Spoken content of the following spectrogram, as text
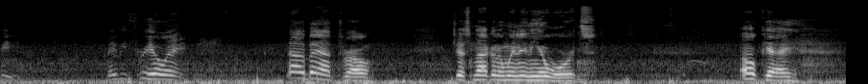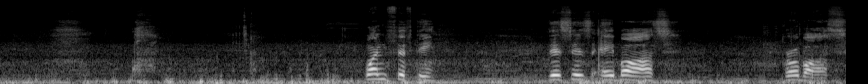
feet, maybe 308. Not a bad throw, just not going to win any awards. Okay. 150. This is a boss, pro boss.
